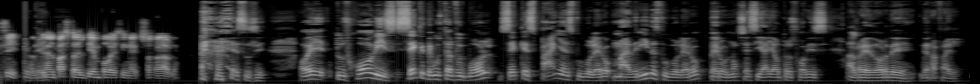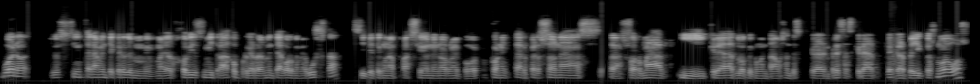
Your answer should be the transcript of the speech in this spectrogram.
Sí, okay. al final el paso del tiempo es inexorable. Eso sí. Oye, tus hobbies, sé que te gusta el fútbol, sé que España es futbolero, Madrid es futbolero, pero no sé si hay otros hobbies alrededor de, de Rafael. Bueno, yo sinceramente creo que mi mayor hobby es mi trabajo porque realmente hago lo que me gusta. Sí que tengo una pasión enorme por conectar personas, transformar y crear lo que comentábamos antes, crear empresas, crear, crear proyectos nuevos.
